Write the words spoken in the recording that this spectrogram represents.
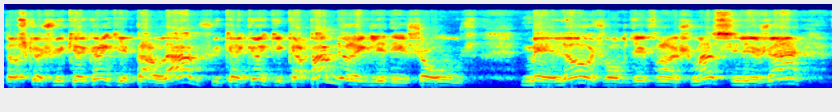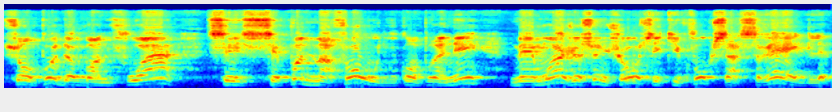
parce que je suis quelqu'un qui est parlable, je suis quelqu'un qui est capable de régler des choses. Mais là, je vais vous dire franchement, si les gens sont pas de bonne foi, c'est, pas de ma faute, vous comprenez? Mais moi, je sais une chose, c'est qu'il faut que ça se règle.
